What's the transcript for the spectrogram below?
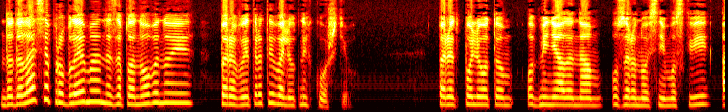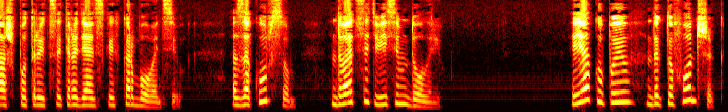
додалася проблема незапланованої перевитрати валютних коштів. Перед польотом обміняли нам у зероносній Москві аж по 30 радянських карбованців за курсом 28 доларів. Я купив диктофончик,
